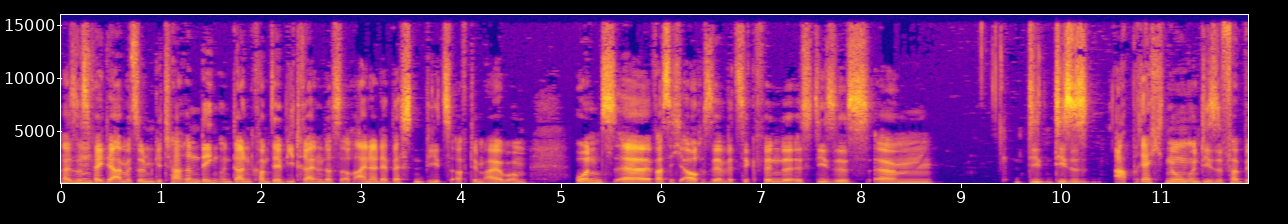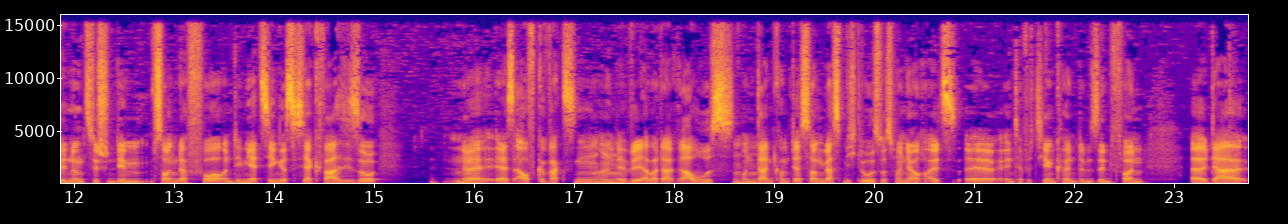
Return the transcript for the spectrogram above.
Also Mhm. es fängt ja an mit so einem Gitarrending und dann kommt der Beat rein und das ist auch einer der besten Beats auf dem Album. Und äh, was ich auch sehr witzig finde, ist dieses ähm, die, diese Abrechnung und diese Verbindung zwischen dem Song davor und dem jetzigen. Das ist ja quasi so, ne, er ist aufgewachsen Mhm. und er will aber da raus und dann kommt der Song Lass mich los, was man ja auch als äh, interpretieren könnte im Sinn von äh, da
